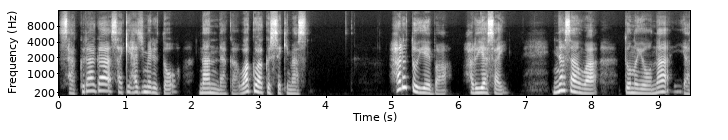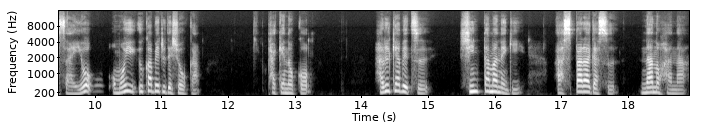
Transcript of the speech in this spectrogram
桜が咲き始めるとなんだかワクワクしてきます。春といえば春野菜。皆さんはどのような野菜を思い浮かべるでしょうか？たけのこ、春キャベツ、新玉ねぎ、アスパラガス、菜の花、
